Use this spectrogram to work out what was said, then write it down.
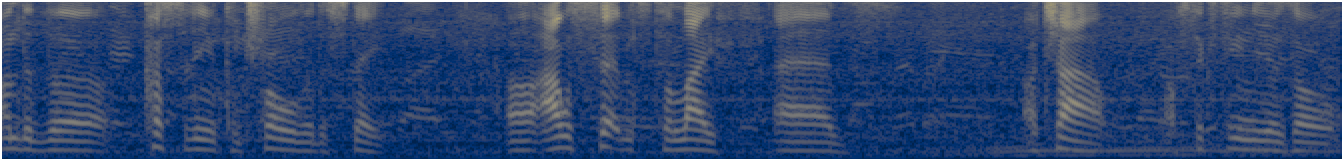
under the custody and control of the state. Uh, I was sentenced to life as a child of 16 years old.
